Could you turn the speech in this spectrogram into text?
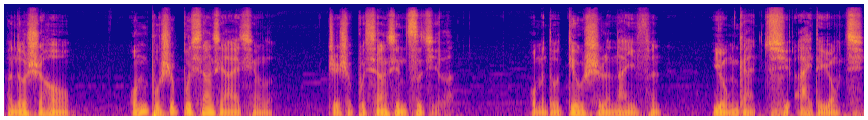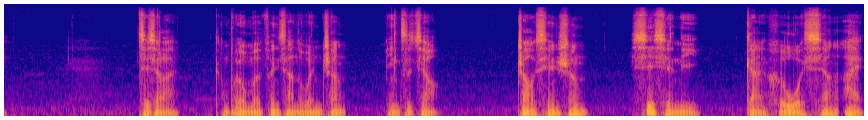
很多时候，我们不是不相信爱情了，只是不相信自己了。我们都丢失了那一份勇敢去爱的勇气。接下来，跟朋友们分享的文章名字叫《赵先生》，谢谢你敢和我相爱。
